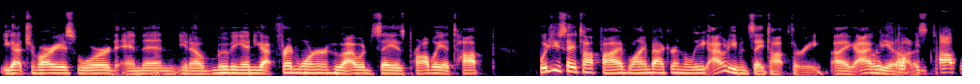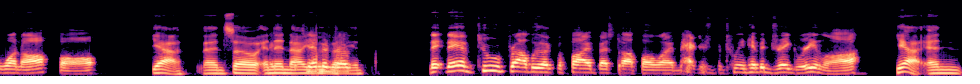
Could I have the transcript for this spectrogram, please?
You got Charvarius Ward, and then, you know, moving in, you got Fred Warner, who I would say is probably a top, would you say top five linebacker in the league? I would even say top three. Like, I'm would being say honest. top one off ball. Yeah. And so, and then now you move. They, they have two probably like the five best off ball linebackers between him and Dre Greenlaw. Yeah, and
